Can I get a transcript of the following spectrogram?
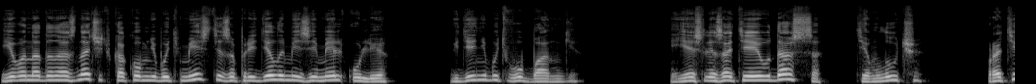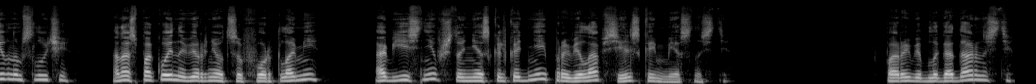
его надо назначить в каком-нибудь месте за пределами земель Уле, где-нибудь в Убанге. Если затея удастся, тем лучше. В противном случае она спокойно вернется в Форт Лами, объяснив, что несколько дней провела в сельской местности. В порыве благодарности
